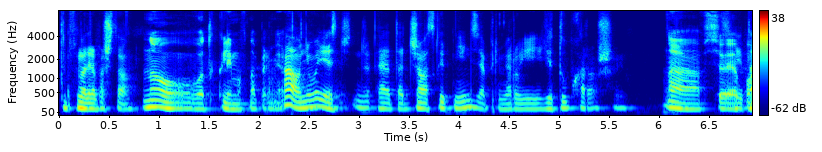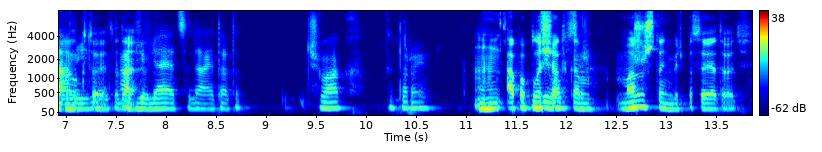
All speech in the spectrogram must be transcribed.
Ты смотря по что? Ну, вот Климов, например. А, у него есть этот JavaScript Ninja, к примеру, и YouTube хороший. А, все, я понял, кто это, да. Объявляется, да, это этот чувак, который... Угу. А по площадкам девопсер. можешь что-нибудь посоветовать?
